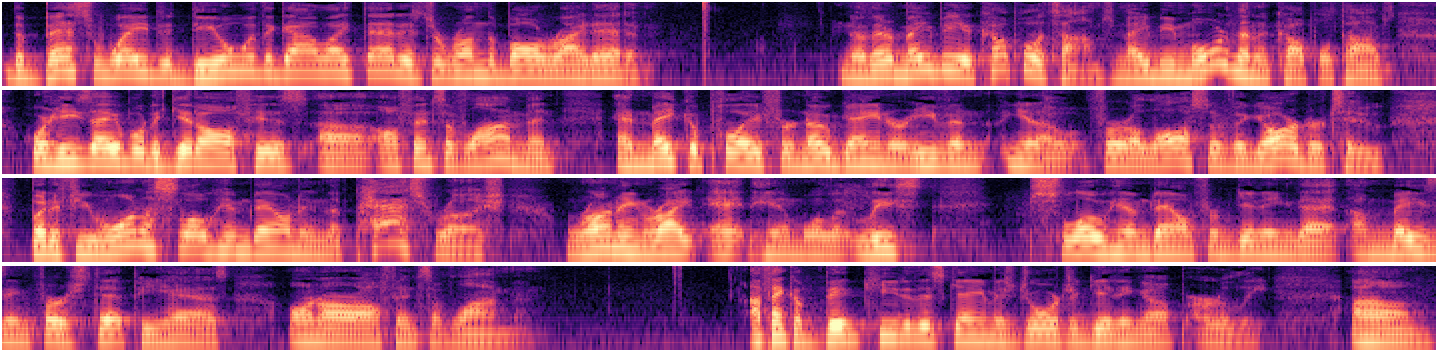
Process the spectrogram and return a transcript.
the best way to deal with a guy like that is to run the ball right at him. Now, there may be a couple of times, maybe more than a couple times, where he's able to get off his uh, offensive lineman and make a play for no gain or even, you know, for a loss of a yard or two. But if you want to slow him down in the pass rush, running right at him will at least slow him down from getting that amazing first step he has on our offensive lineman. I think a big key to this game is Georgia getting up early. Um,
